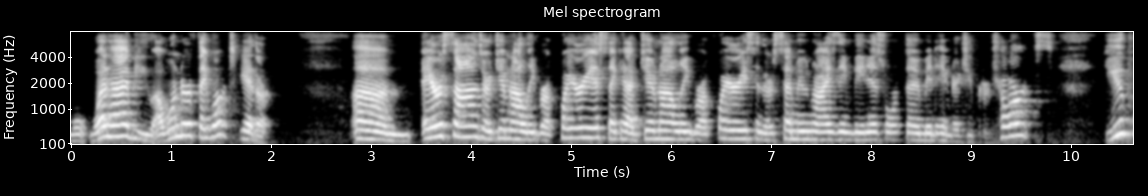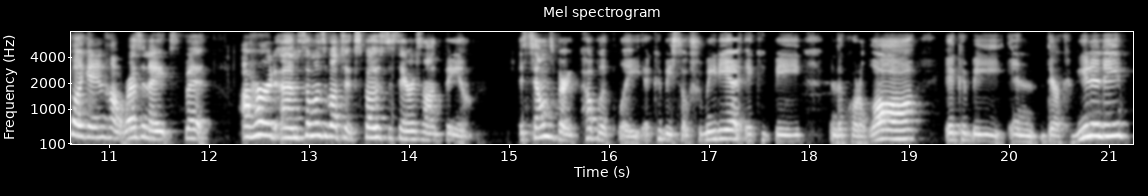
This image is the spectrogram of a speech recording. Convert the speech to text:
what have you. I wonder if they work together. Um, air signs are Gemini, Libra, Aquarius. They could have Gemini, Libra, Aquarius and their Sun, Moon, Rising, Venus, Ortho, Midheaven, Jupiter charts. You plug it in how it resonates, but I heard um, someone's about to expose this air sign fem. It sounds very publicly. It could be social media. It could be in the court of law. It could be in their community.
